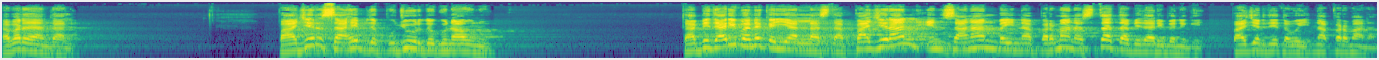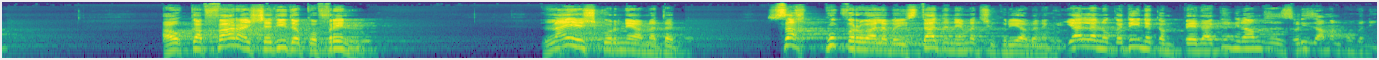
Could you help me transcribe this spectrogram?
خبر ده اندال فاجر صاحب د پجور د ګناونو تابعداري بنه کوي الله ستا فاجران انسانان به نه پرمان ستا تابعداري بنه کوي فاجر دې ته وای نه پرمان او کفاره شدید کفرن لا یشکر نعمتک سخت کفر والا به استاد نعمت شکریا بنګي یا الله نو کدی نه کم پیدا کیږي نام سړی ځامن خو بني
